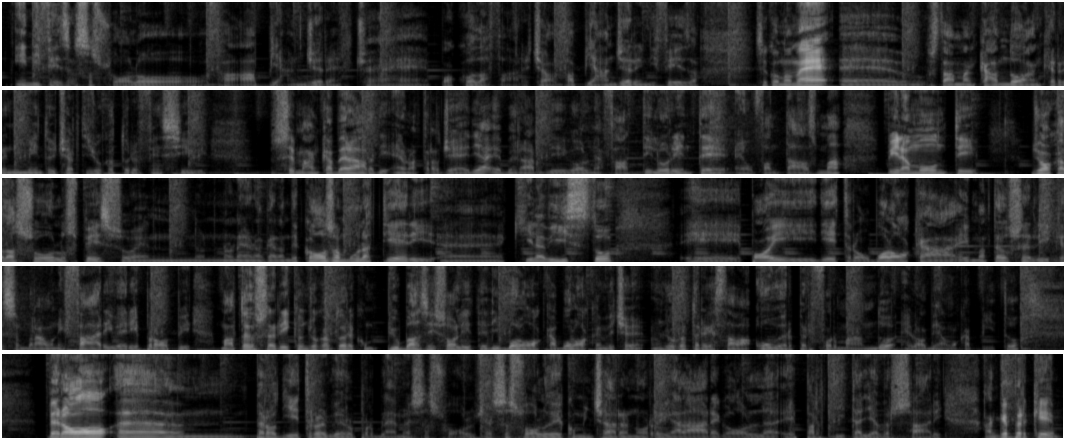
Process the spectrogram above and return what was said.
in difesa Sassuolo fa piangere, cioè poco da fare, cioè fa piangere in difesa. Secondo me eh, sta mancando anche il rendimento di certi giocatori offensivi. Se manca Berardi è una tragedia e Berardi dei gol ne ha fatti, Loriente è un fantasma, Pinamonti gioca da solo spesso e non è una grande cosa, Mulattieri eh, chi l'ha visto e poi dietro Boloca e Matteo Serri che sembravano i fari veri e propri. Matteo Serri che è un giocatore con più basi solide di Boloca, Boloca invece è un giocatore che stava overperformando e lo abbiamo capito. Però, ehm, però dietro il vero problema il Sassuolo, cioè il Sassuolo deve cominciare a non regalare gol e partita agli avversari, anche perché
